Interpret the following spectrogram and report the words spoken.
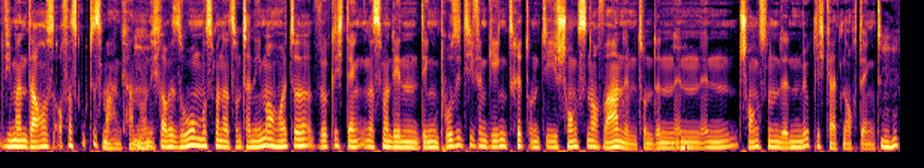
wie man daraus auch was Gutes machen kann. Mhm. Und ich glaube, so muss man als Unternehmer heute wirklich denken, dass man den Dingen positiv entgegentritt und die Chancen auch wahrnimmt und in, in, mhm. in Chancen und in Möglichkeiten auch denkt. Mhm.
